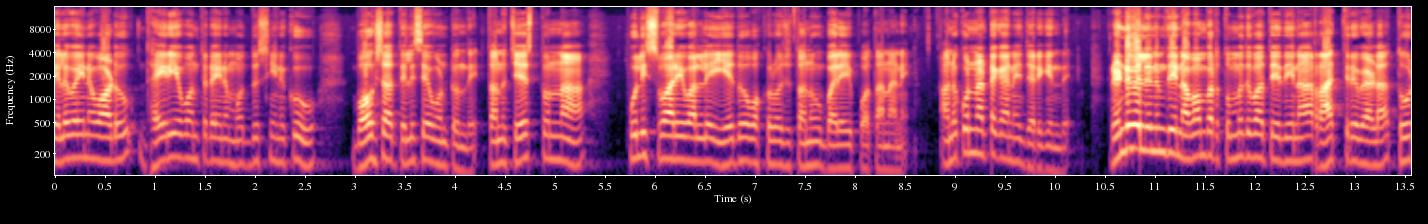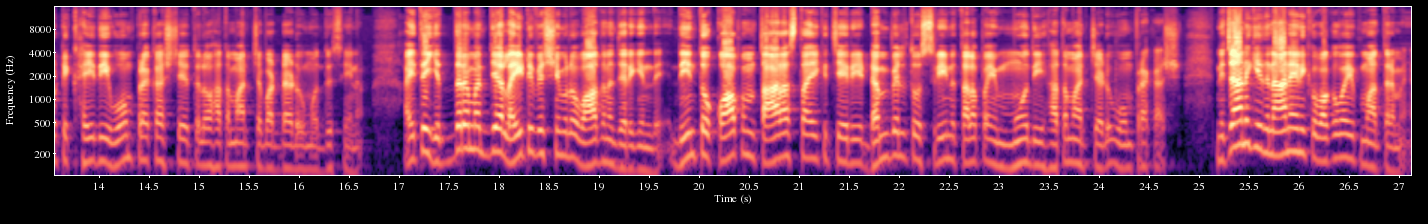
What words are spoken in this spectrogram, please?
తెలివైనవాడు ధైర్యవంతుడైన ముద్దుసీనుకు బహుశా తెలిసే ఉంటుంది. తను చేస్తున్న పోలీస్ వారి వల్లే ఏదో ఒకరోజు తను బలైపోతానని అనుకున్నట్టుగానే జరిగింది. రెండు వేల ఎనిమిది నవంబర్ తొమ్మిదవ తేదీన రాత్రి వేళ తోటి ఖైదీ ఓంప్రకాష్ చేతిలో హతమార్చబడ్డాడు ముద్దుసీను. అయితే ఇద్దరి మధ్య లైట్ విషయంలో వాదన జరిగింది. దీంతో కోపం తారాస్థాయికి చేరి డంబెల్తో శ్రీను తలపై మోదీ హతమార్చాడు ఓంప్రకాష్. నిజానికి ఇది నాణేనికి ఒకవైపు మాత్రమే.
